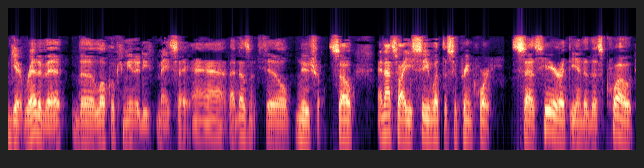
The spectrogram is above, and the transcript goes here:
get rid of it, the local community may say, eh, that doesn't feel neutral. So, and that's why you see what the Supreme Court says here at the end of this quote,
